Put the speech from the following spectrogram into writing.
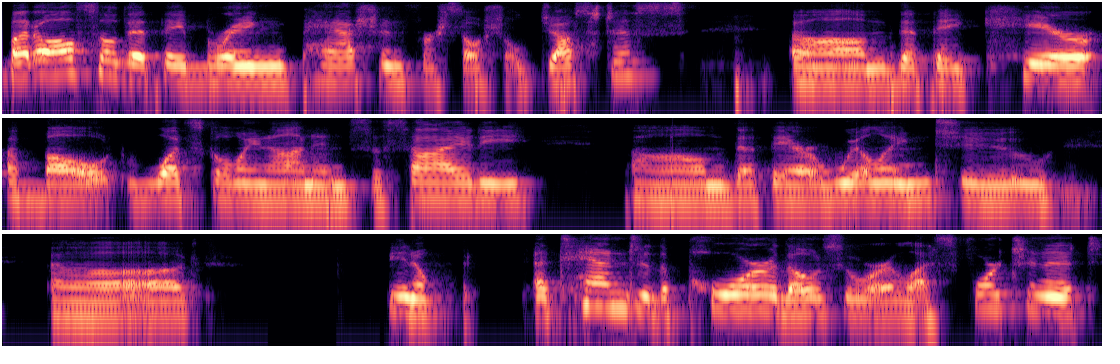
but also that they bring passion for social justice, um, that they care about what's going on in society, um, that they are willing to, uh, you know, attend to the poor, those who are less fortunate,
